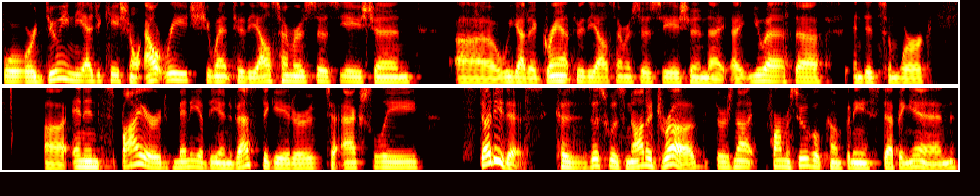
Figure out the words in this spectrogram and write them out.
for doing the educational outreach. She went to the Alzheimer's Association, uh, we got a grant through the Alzheimer's Association at, at USF and did some work uh, and inspired many of the investigators to actually study this because this was not a drug. There's not pharmaceutical companies stepping in.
